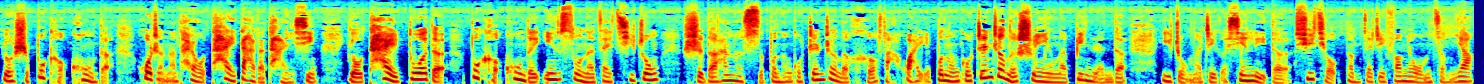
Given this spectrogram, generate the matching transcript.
又是不可控的，或者呢，它有太大的弹性，有太多的不可控的因素呢，在其中，使得安乐死不能够真正的合法化，也不能够真正的顺应呢病人的一种呢这个心理的需求。那么，在这方面，我们怎么样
